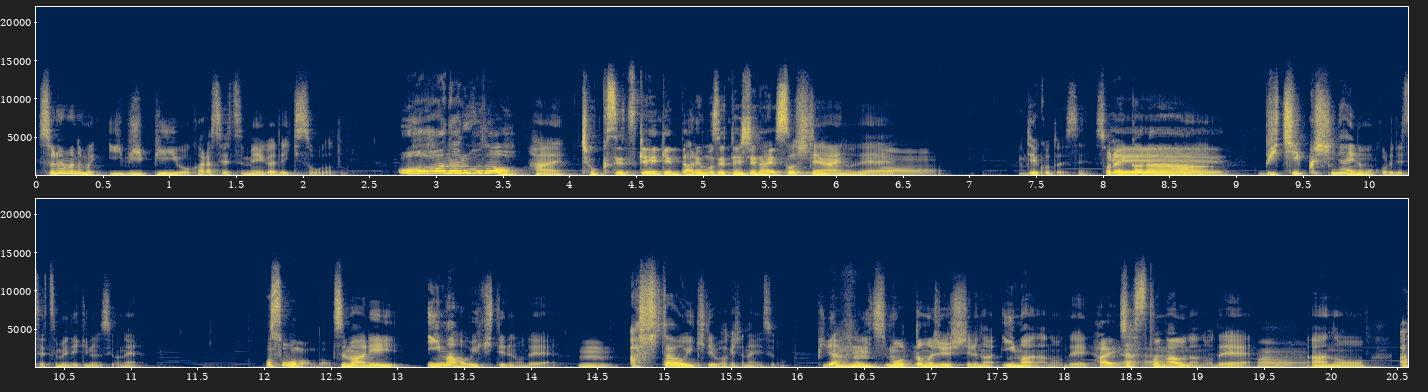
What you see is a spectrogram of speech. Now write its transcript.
それもでも EBPO から説明ができそうだと。おおなるほど。はい、直接経験誰も絶対してないですね。そうしてないのうで、んっていうことですね。それからへ備蓄しないのもこれで説明できるんですよね。あそうなんだつまり今を生きてるのでうん明日を生きてるわけじゃないんですよピダハンが一最も重視してるのは今なので、はいジャストナウなので、うん。あの明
